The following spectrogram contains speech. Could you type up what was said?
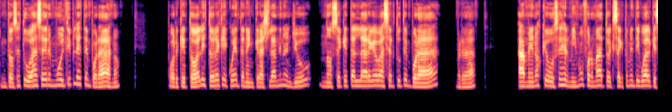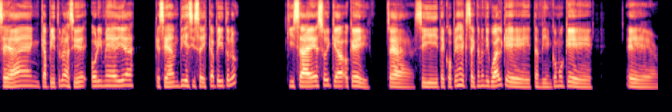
entonces tú vas a hacer múltiples temporadas, ¿no? Porque toda la historia que cuentan en Crash Landing on You, no sé qué tan larga va a ser tu temporada, ¿verdad? A menos que uses el mismo formato exactamente igual, que sean capítulos así de hora y media, que sean 16 capítulos. Quizá eso y que, ok, o sea, si te copias exactamente igual, que también como que eh,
